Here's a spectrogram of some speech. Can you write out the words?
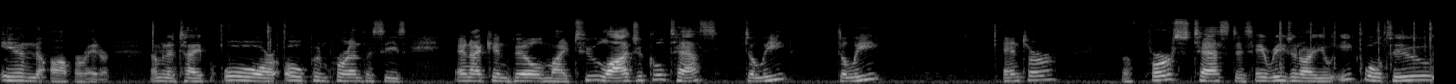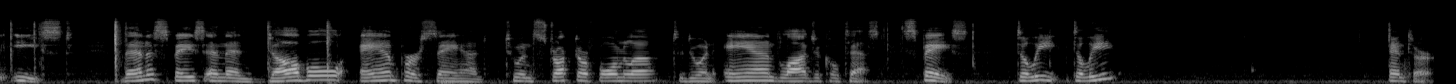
IN operator. I'm going to type OR, open parentheses. And I can build my two logical tests, delete, delete, enter. The first test is, hey, region, are you equal to east? then a space, and then double ampersand to instruct our formula to do an and logical test. Space, delete, delete, enter.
